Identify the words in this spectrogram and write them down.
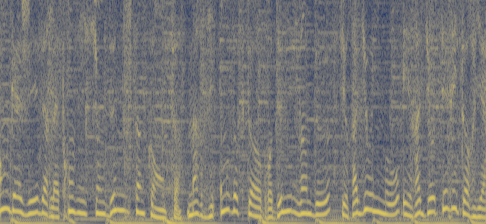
engagés vers la transition 2050. Mardi 11 octobre 2022 sur Radio Imo et Radio Territoria.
